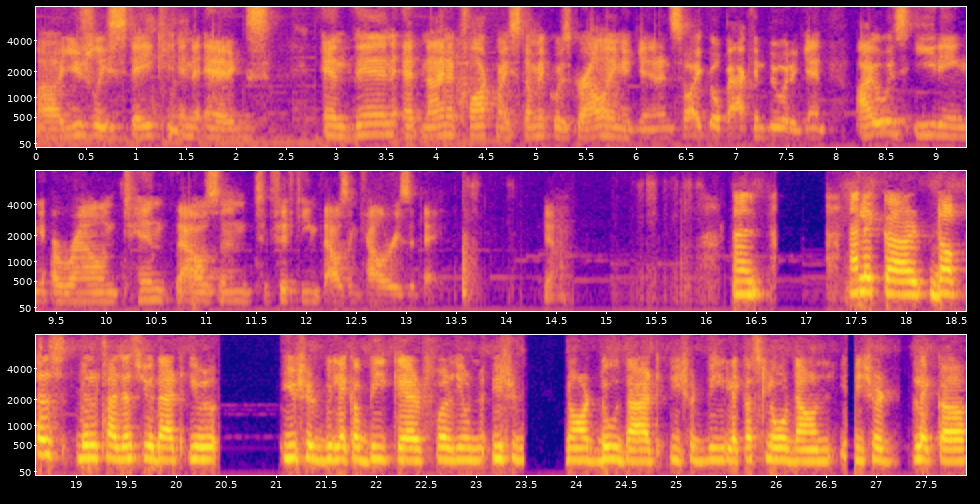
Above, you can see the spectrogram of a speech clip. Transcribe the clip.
uh, usually steak and eggs. And then at nine o'clock, my stomach was growling again. And so I go back and do it again. I was eating around 10,000 to 15,000 calories a day. Yeah. And, and like uh, doctors will suggest you that you you should be like a be careful. You you should not do that. You should be like a slow down. You should like uh,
